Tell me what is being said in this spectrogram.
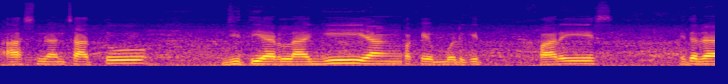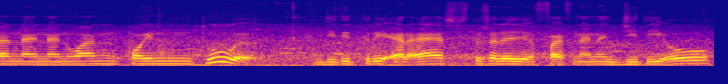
A91 GTR lagi yang pakai body kit Paris. Itu ada 991.2 GT3 RS, terus ada 599 GTO.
